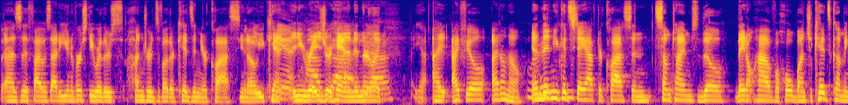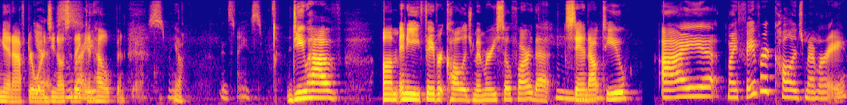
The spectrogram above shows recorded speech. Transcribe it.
as if I was at a university where there's hundreds of other kids in your class. You know, you you, can't, can't and you raise have your hand and they're yeah. like, Yeah, I, I feel I don't know. And then you could stay after class and sometimes they'll they don't have a whole bunch of kids coming in afterwards, you know, Yes. so they can help and Yes, yeah. it's nice. Do you have um, any favorite college memories so far that stand out to you? I my favorite college memory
